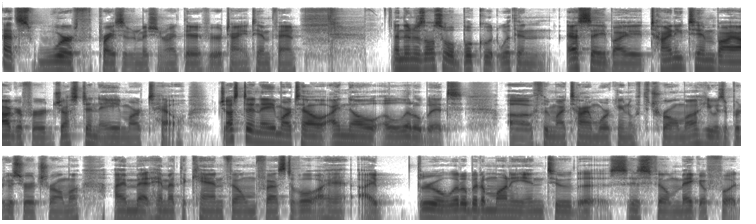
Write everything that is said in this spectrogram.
that's worth the price of admission right there if you're a Tiny Tim fan. And then there's also a booklet with an essay by Tiny Tim biographer Justin A. Martell. Justin A. Martell, I know a little bit uh, through my time working with Troma. He was a producer at Troma. I met him at the Cannes Film Festival. I I threw a little bit of money into the his film Megafoot,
